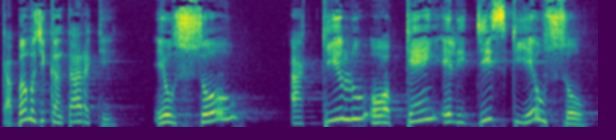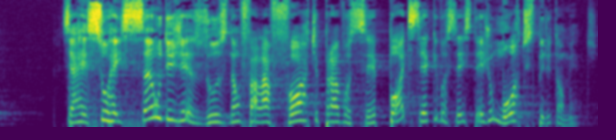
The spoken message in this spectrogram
Acabamos de cantar aqui. Eu sou aquilo ou quem ele diz que eu sou. Se a ressurreição de Jesus não falar forte para você, pode ser que você esteja morto espiritualmente.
